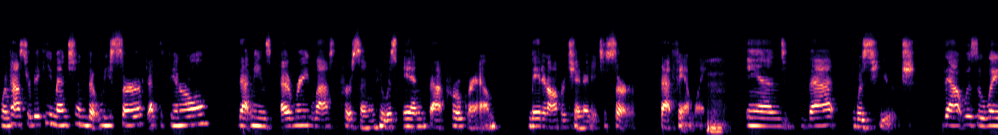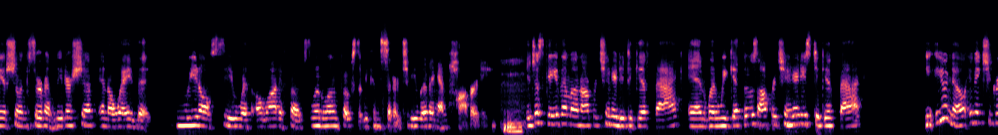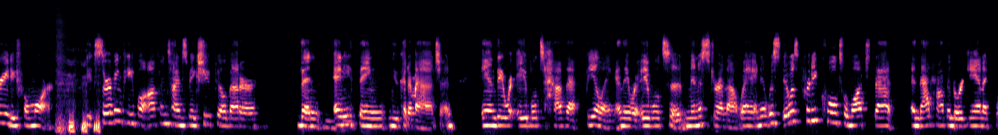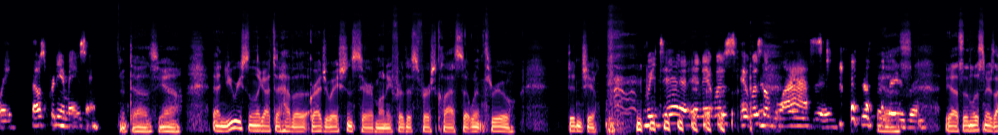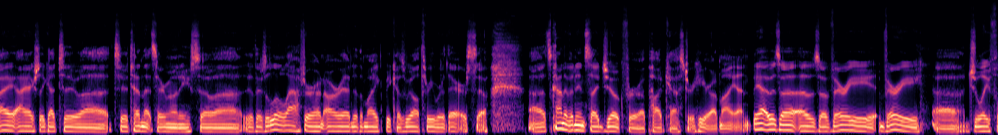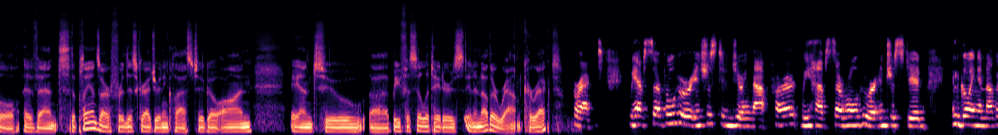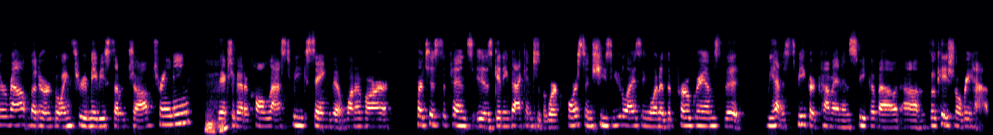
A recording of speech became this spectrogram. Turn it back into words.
When Pastor Vicky mentioned that we served at the funeral, that means every last person who was in that program made an opportunity to serve that family. Hmm. And that was huge. That was a way of showing servant leadership in a way that we don't see with a lot of folks, let alone folks that we consider to be living in poverty. Mm. It just gave them an opportunity to give back. And when we get those opportunities to give back, you know, it makes you greedy for more. Serving people oftentimes makes you feel better than anything you could imagine. And they were able to have that feeling and they were able to minister in that way. And it was it was pretty cool to watch that and that happened organically. That was pretty amazing. It does, yeah. And you recently got to have a graduation ceremony for this first class that went through, didn't you? we did, and it was it was a blast. Just amazing. Yes. yes, and listeners, I, I actually got to uh, to attend that ceremony, so uh, there's a little laughter on our end of the mic because we all three were there. So uh, it's kind of an inside joke for a podcaster here on my end. But yeah, it was a it was a very very uh, joyful event. The plans are for this graduating class to go on and to uh, be facilitators in another round, correct? Correct. We have several who are interested in doing that part. We have several who are interested in going another route, but are going through maybe some job training. Mm-hmm. We actually got a call last week saying that one of our participants is getting back into the workforce and she's utilizing one of the programs that we had a speaker come in and speak about um, vocational rehab.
